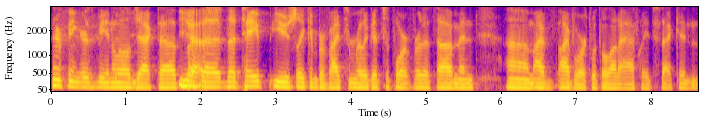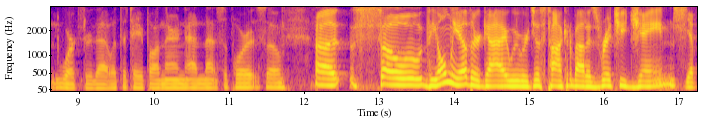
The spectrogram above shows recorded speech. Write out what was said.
their fingers being a little jacked up. Yes. But the, the tape usually can provide some really good support for the thumb and um, I've I've worked with a lot of athletes that can work through that with the tape on there and adding that support. So Uh, so, the only other guy we were just talking about is Richie James. Yep.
